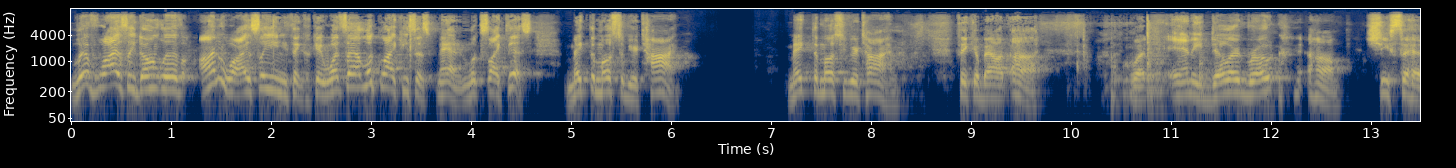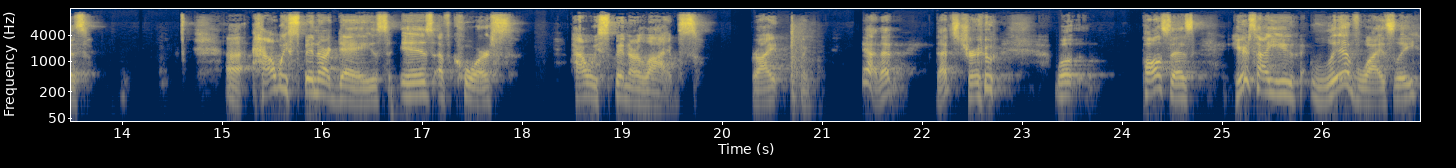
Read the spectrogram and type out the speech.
Live wisely, don't live unwisely. And you think, okay, what's that look like? He says, man, it looks like this. Make the most of your time. Make the most of your time. Think about uh, what Annie Dillard wrote. Um, she says, uh, how we spend our days is, of course, how we spend our lives, right? Yeah, that, that's true. Well, Paul says, here's how you live wisely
